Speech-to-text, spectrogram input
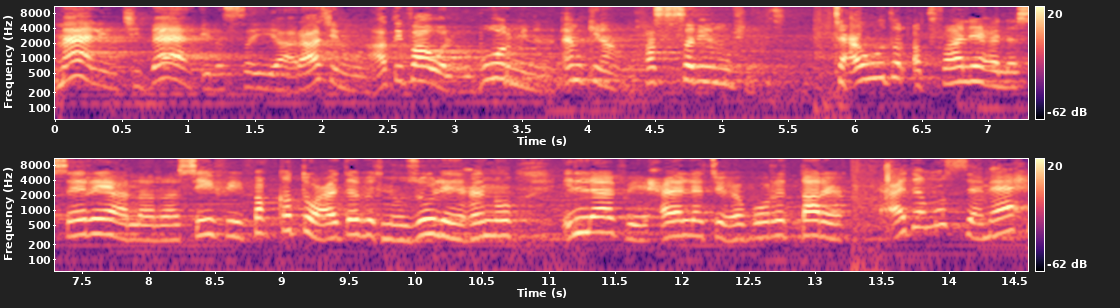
مع الانتباه إلى السيارات المنعطفة والعبور من الأمكنة المخصصة للمشاة تعود الأطفال على السير على الرصيف فقط وعدم النزول عنه إلا في حالة عبور الطريق. عدم السماح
